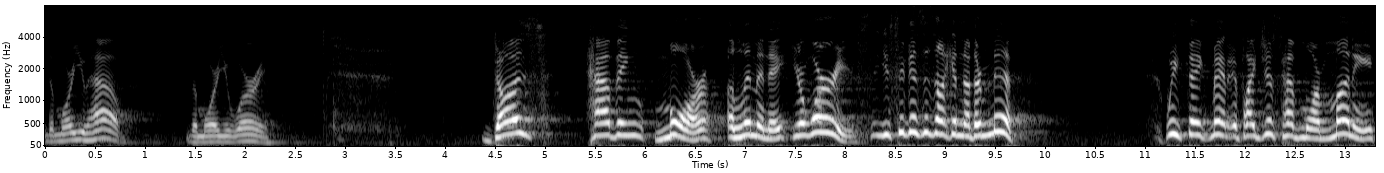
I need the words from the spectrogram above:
The more you have, the more you worry. Does having more eliminate your worries? You see, this is like another myth. We think, man, if I just have more money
